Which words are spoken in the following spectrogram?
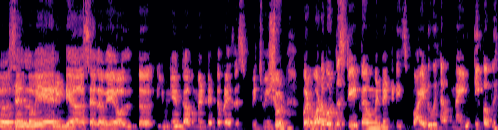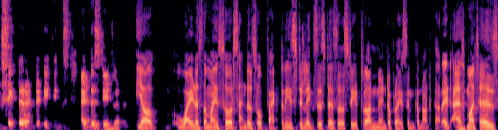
uh, sell away Air India, sell away all the union government enterprises, which we should. But what about the state government entities? Why do we have 90 public sector undertakings at the state level? Yeah, why does the Mysore sandal soap factory still exist as a state-run enterprise in Karnataka? Right, as much as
